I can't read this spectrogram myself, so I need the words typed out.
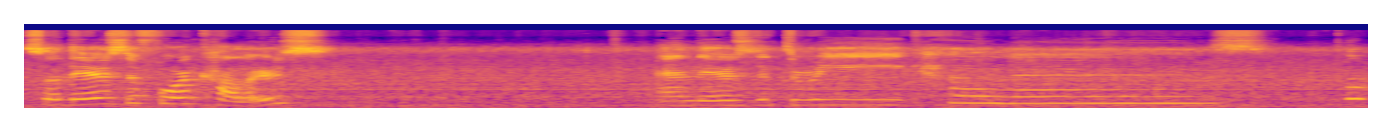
So there's the four colors. And there's the three colors. Boop.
